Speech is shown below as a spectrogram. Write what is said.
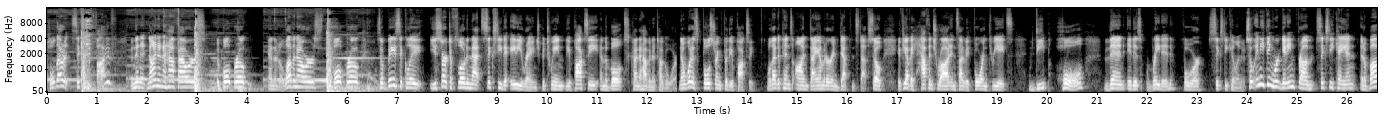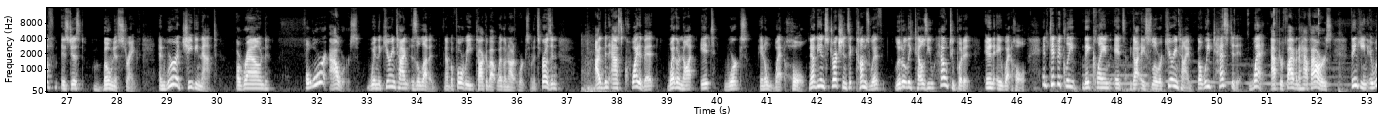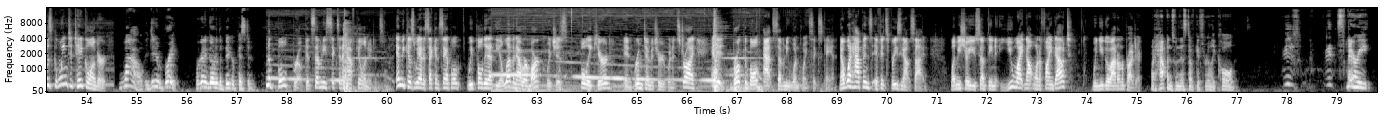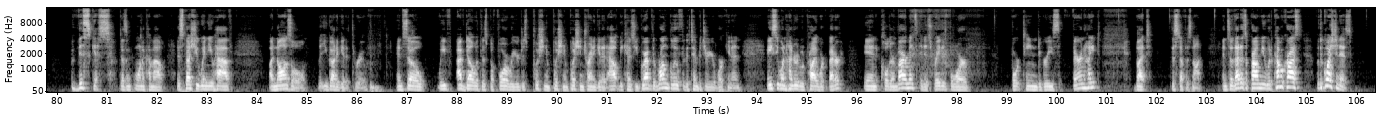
pulled out at 65? And then at nine and a half hours, the bolt broke, and at 11 hours, the bolt broke. So basically, you start to float in that 60 to 80 range between the epoxy and the bolt kind of having a tug of war. Now, what is full strength for the epoxy? Well, that depends on diameter and depth and stuff. So if you have a half inch rod inside of a four and three eighths deep hole, then it is rated for 60 kilonewtons. So anything we're getting from 60 kN and above is just bonus strength. And we're achieving that around four hours when the curing time is 11. Now, before we talk about whether or not it works when it's frozen, I've been asked quite a bit whether or not it works in a wet hole. Now, the instructions it comes with literally tells you how to put it in a wet hole. And typically they claim it's got a slower curing time, but we tested it wet after five and a half hours, thinking it was going to take longer. Wow, it didn't break. We're gonna go to the bigger piston. The bolt broke at 76 and a half kilonewtons. And because we had a second sample, we pulled it at the 11 hour mark, which is fully cured in room temperature when it's dry, and it broke the bolt at 71.6 kN. Now what happens if it's freezing outside? Let me show you something you might not wanna find out when you go out on a project. What happens when this stuff gets really cold is it's very viscous, doesn't wanna come out, especially when you have a nozzle that you got to get it through. And so we've I've dealt with this before where you're just pushing and pushing and pushing trying to get it out because you grab the wrong glue for the temperature you're working in. AC100 would probably work better in colder environments. It is rated for 14 degrees Fahrenheit, but this stuff is not. And so that is a problem you would come across. But the question is,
